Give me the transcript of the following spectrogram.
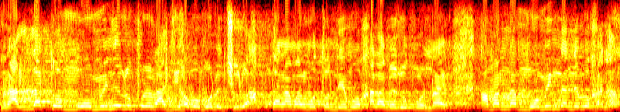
মানে আল্লাহ তো মমিনের উপরে রাজি হব বলেছিল আপনার আমার মতো নেমো খারামের উপর নয় আমার নাম মমিন না নেমো খারাম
